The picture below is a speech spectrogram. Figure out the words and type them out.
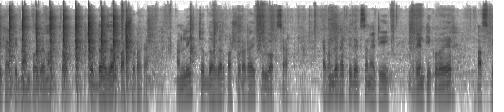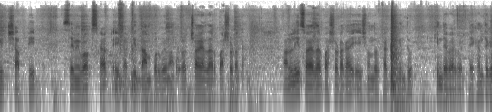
এই খাটটির দাম পড়বে মাত্র চোদ্দ হাজার পাঁচশো টাকা। অনলি চোদ্দ হাজার পাঁচশো টাকায় ফুল বক্স এখন যে খাটটি দেখছেন, এটি রেন্টি ক্রোয়ের পাঁচ ফিট সাত ফিট সেমি বক্স কাঠ এই খাটটির দাম পড়বে মাত্র ছয় হাজার পাঁচশো টাকা। অনলি ছয় হাজার পাঁচশো টাকায় এই সুন্দর কাঠটি কিন্তু কিনতে পারবেন। এখান থেকে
